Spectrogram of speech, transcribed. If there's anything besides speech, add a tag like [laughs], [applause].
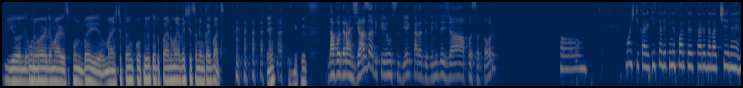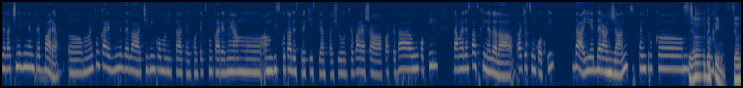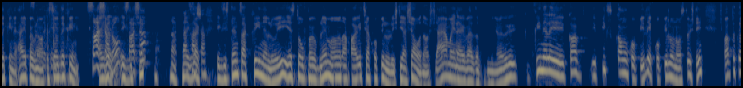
eu uneori le mai răspund, băi, mai așteptăm copilul că după aia nu mai aveți ce să ne întrebați. [laughs] Adică... Dar vă deranjează? Adică e un subiect care a devenit deja apăsător? Um, mă, știi care chestia depinde foarte tare de la cine, de la cine vine întrebarea. Uh, în momentul în care vine de la cei din comunitate, în contextul în care noi am, uh, am discutat despre chestia asta și o întrebare așa foarte, da, un copil, dar mai lăsați câinele la, faceți un copil, da, e deranjant pentru că... Se iau de câine, se iau de câine. Aia e problema, că se iau de câine. Sasha, nu? Există... Sasha? Da, da, exact. Așa. Existența câinelui este o problemă în apariția copilului. Știi, așa o dau. Și aia mă enervează pe mine. Câinele e, ca, e fix ca un copil, e copilul nostru, știi? Și faptul că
